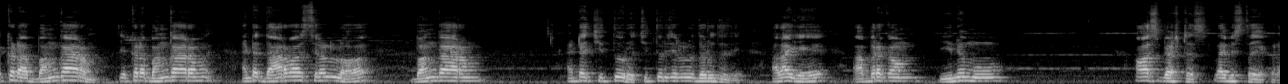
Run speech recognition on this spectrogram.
ఇక్కడ బంగారం ఇక్కడ బంగారం అంటే ధార్వాసులలో బంగారం అంటే చిత్తూరు చిత్తూరు జిల్లాలో దొరుకుతుంది. అలాగే అబ్రకం ఇనుము ఆస్బెస్టస్ లభిస్తాయి ఇక్కడ.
